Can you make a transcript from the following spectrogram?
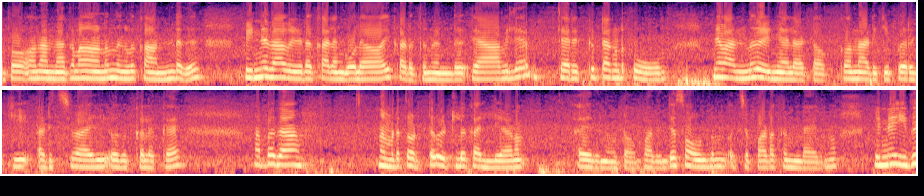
അപ്പോൾ നന്നാക്കണതാണ് നിങ്ങൾ കണ്ടത്. പിന്നെ ഇതാ വീടൊക്കെ അലങ്കോലമായി കിടക്കുന്നുണ്ട്. രാവിലെ തിരക്കിട്ട് അങ്ങോട്ട് പോവും. പിന്നെ വന്നു കഴിഞ്ഞാലാട്ടോ. ഒക്കെ ഒന്ന് അടുക്കി പെറുക്കി അടിച്ചു വാരി ഒതുക്കലൊക്കെ. അപ്പോൾ ഇതാ നമ്മുടെ തൊട്ട വീട്ടിൽ കല്യാണം ആയിരുന്നു കേട്ടോ. അപ്പോൾ അതിന്റെ സൗണ്ടും ഒച്ചപ്പാടൊക്കെ ഉണ്ടായിരുന്നു. പിന്നെ ഇത്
